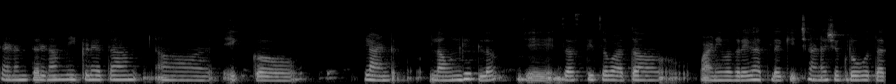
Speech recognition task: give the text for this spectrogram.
त्यानंतर ना मी इकडे आता एक प्लांट लावून घेतलं. जे जास्तीचं वाता पाणी वगैरे घातलं की छान असे ग्रो होतात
